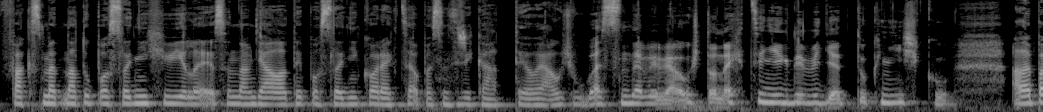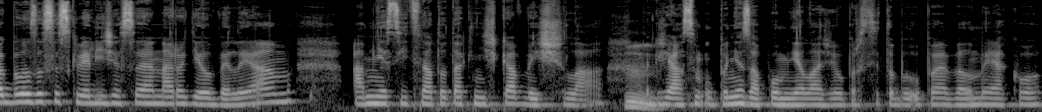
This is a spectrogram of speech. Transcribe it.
fakt jsme na tu poslední chvíli, jsem tam dělala ty poslední korekce a opět jsem si říkala, ty já už vůbec nevím, já už to nechci nikdy vidět vidět tu knížku. Ale pak bylo zase skvělý, že se narodil William a měsíc na to ta knížka vyšla, hmm. takže já jsem úplně zapomněla, že jo, prostě to byl úplně velmi jako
